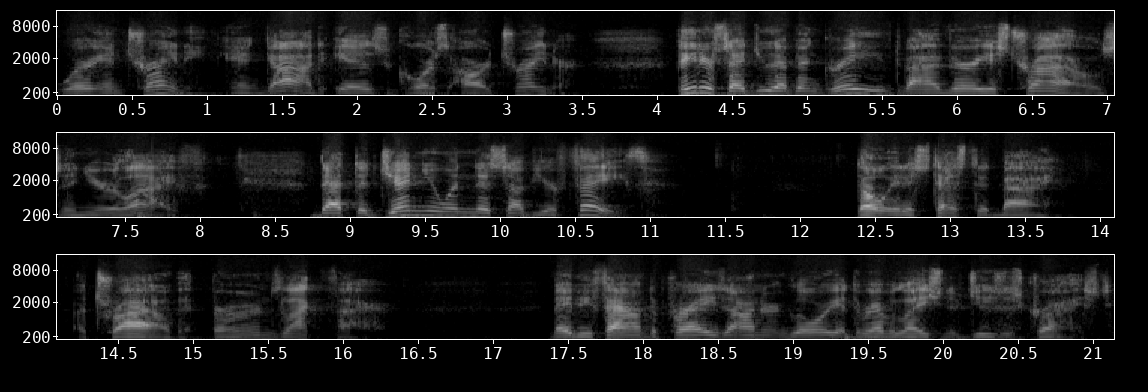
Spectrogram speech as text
we're in training, and God is, of course, our trainer. Peter said, You have been grieved by various trials in your life that the genuineness of your faith, though it is tested by a trial that burns like fire, may be found to praise, honor, and glory at the revelation of Jesus Christ.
